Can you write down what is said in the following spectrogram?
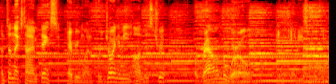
Until next time, thanks everyone for joining me on this trip around the world in 80s movies.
